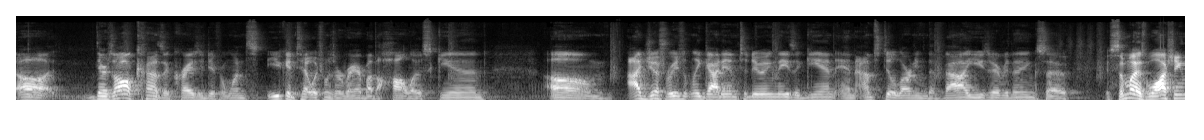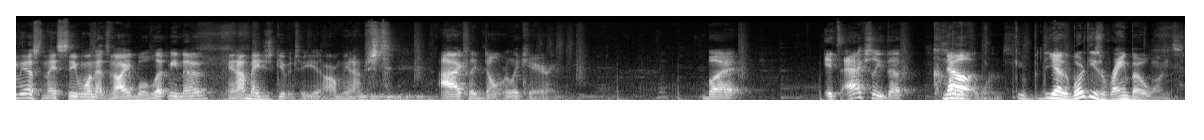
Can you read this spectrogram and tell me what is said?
uh, there's all kinds of crazy different ones. You can tell which ones are rare by the hollow skin. Um, I just recently got into doing these again, and I'm still learning the values of everything. So if somebody's watching this and they see one that's valuable, let me know, and I may just give it to you. I mean, I'm just, I actually don't really care. But it's actually the Now, ones. yeah, what are these rainbow ones?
